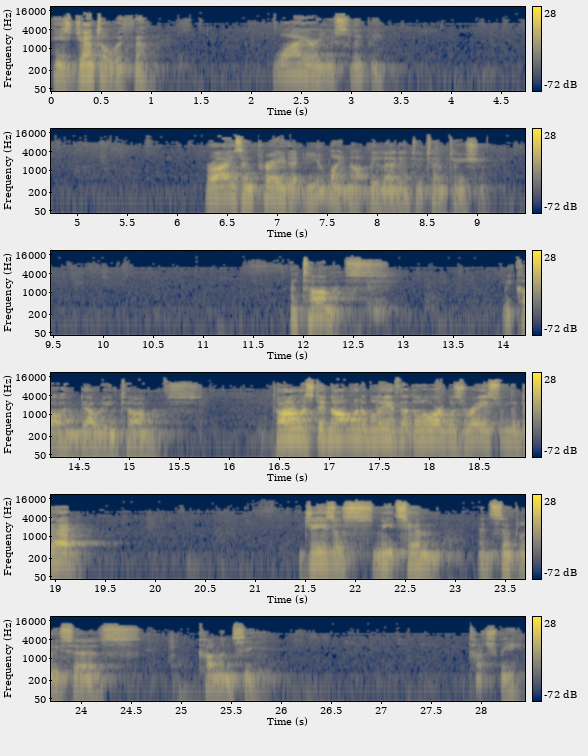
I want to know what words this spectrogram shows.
He's gentle with them. Why are you sleeping? Rise and pray that you might not be led into temptation. And Thomas, we call him Doubting Thomas. Thomas did not want to believe that the Lord was raised from the dead. Jesus meets him and simply says, Come and see. Touch me.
